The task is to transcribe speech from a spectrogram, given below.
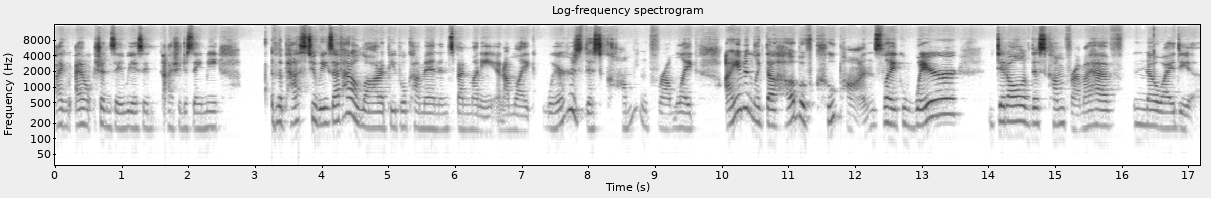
I. I don't shouldn't say we. I say I should just say me. In the past two weeks, I've had a lot of people come in and spend money, and I'm like, where is this coming from? Like, I am in like the hub of coupons. Like, where did all of this come from? I have no idea.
